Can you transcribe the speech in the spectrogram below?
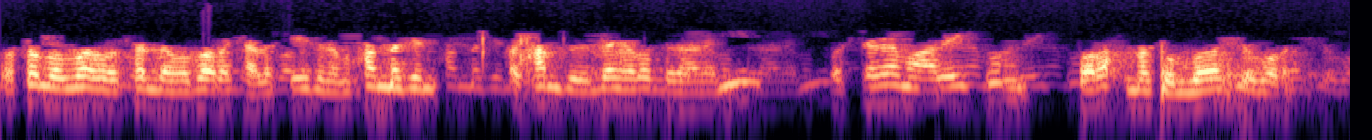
وصلى الله وسلم وبارك على سيدنا محمد والحمد لله رب العالمين والسلام عليكم ورحمة الله وبركاته.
